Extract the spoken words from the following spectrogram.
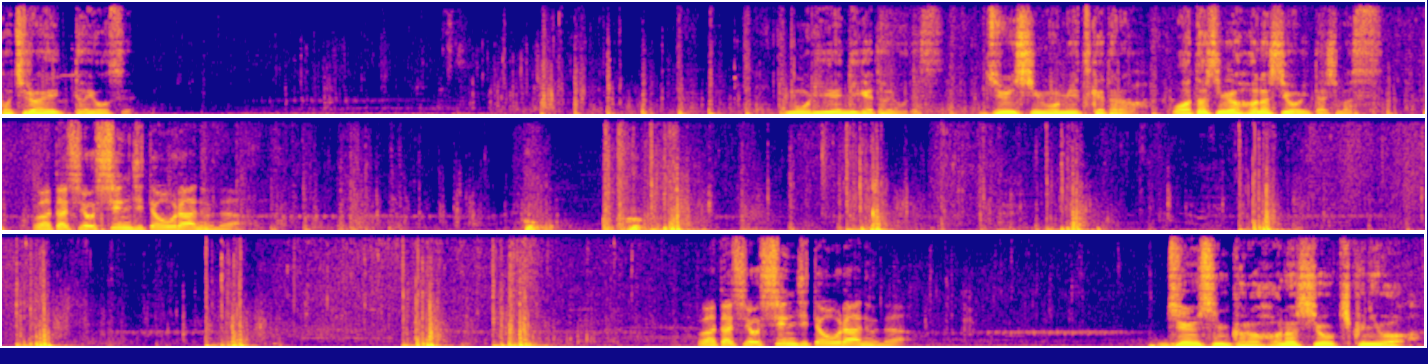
こちらへ行った様子。森へ逃げたようです。純真を見つけたら私が話をいたします。私を信じておらぬな。私を信じておらぬな純真から話を聞くには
